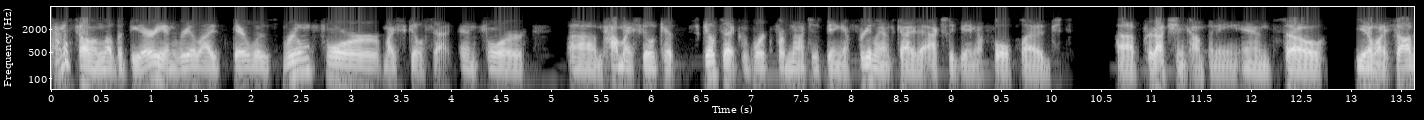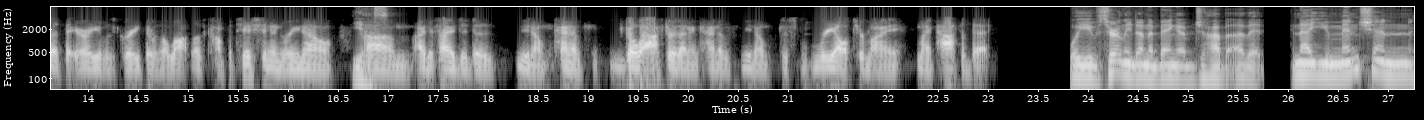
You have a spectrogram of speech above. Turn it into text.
kind of fell in love with the area and realized there was room for my skill set and for um, how my skill set skill set could work from not just being a freelance guy to actually being a full fledged uh, production company. And so, you know, when I saw that the area was great, there was a lot less competition in Reno. Yes. Um, I decided to, you know, kind of go after that and kind of, you know, just realter my my path a bit. Well, you've certainly done a bang up job of it. Now, you mentioned uh,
